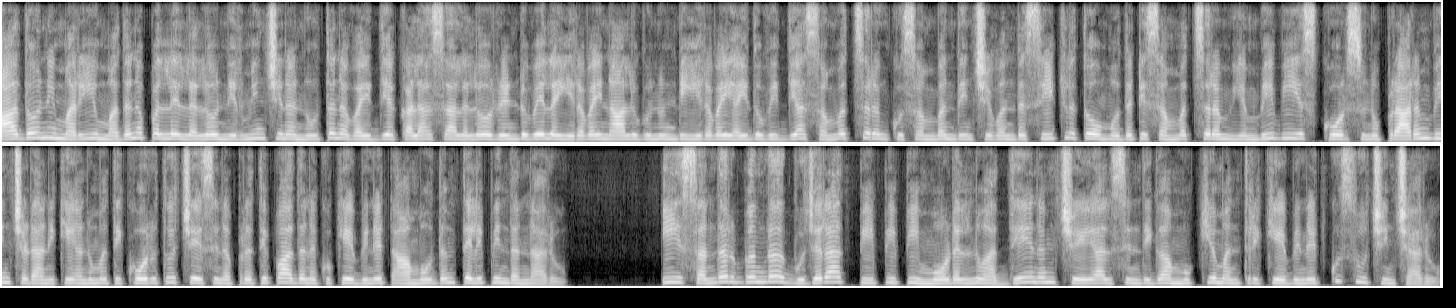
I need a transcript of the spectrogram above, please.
ఆదోని మరియు మదనపల్లెలలో నిర్మించిన నూతన వైద్య కళాశాలలో రెండువేల ఇరవై నాలుగు నుండి ఇరవై ఐదు విద్యా సంవత్సరంకు సంబంధించి వంద సీట్లతో మొదటి సంవత్సరం ఎంబీబీఎస్ కోర్సును ప్రారంభించడానికి అనుమతి కోరుతూ చేసిన ప్రతిపాదనకు కేబినెట్ ఆమోదం తెలిపిందన్నారు. ఈ సందర్భంగా గుజరాత్ పీపీపీ మోడల్ను అధ్యయనం చేయాల్సిందిగా ముఖ్యమంత్రి కేబినెట్కు సూచించారు.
